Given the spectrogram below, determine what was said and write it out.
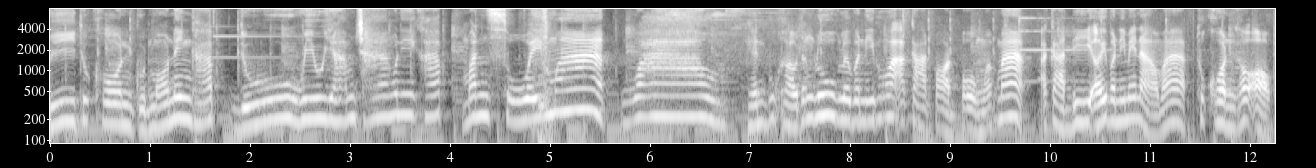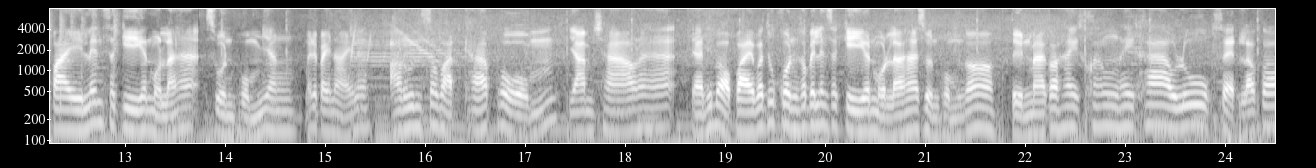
อุ้ยทุกคนกูดมอร์นิ่งครับ ดูวิวยามเช้าวันี่ครับ มันสวยมาก ว้าว เห็นภูเขาทั้งลูกเลยวันนี้เพราะว่าอากาศปลอดโปร่งมากๆ อากาศดีเอ้ยวันนี้ไม่หนาวมาก ทุกคนเขาออกไปเล่นสกีกันหมดแล้วฮะ ส่วนผมยังไม่ได้ไปไหนเลยอรุณสวัสดิ์ครับ ผมยามเช้านะฮะอย่างที่บอกไปว่าทุกคนเขาไปเล่นสกีกันหมดแล้วฮะส่วนผมก็ตื่นมาก็ให้ข้าวให้ข้าวลูกเสร็จแล้วก็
